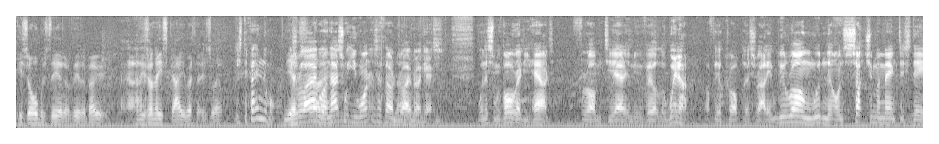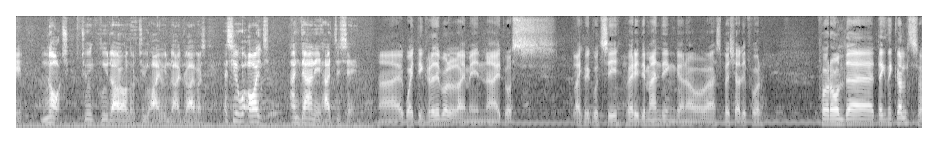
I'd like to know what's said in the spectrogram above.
he's always there or thereabout and he's a nice guy with it as well. He's dependable. Yes, he's reliable, uh, and that's what you want as a third no, driver, I guess. Well, listen, we've already heard from Thierry Neuville, the winner of the Acropolis Rally. It would be wrong, wouldn't it, on such a momentous day, not to include our other two Hyundai drivers. Let's hear what Ott and Dani had to say. Uh, quite incredible. I mean, uh, it was like we could see very demanding, you know, especially for for all the technical. So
